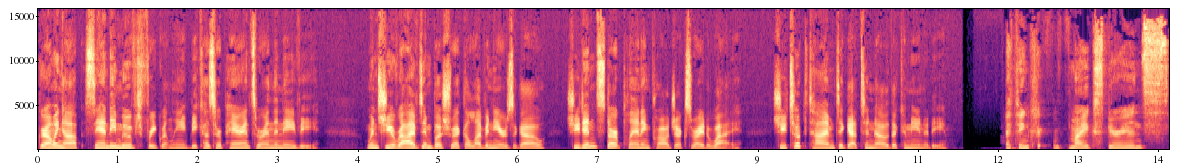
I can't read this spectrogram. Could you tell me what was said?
Growing up, Sandy moved frequently because her parents were in the Navy. When she arrived in Bushwick 11 years ago, she didn't start planning projects right away. She took time to get to know the community. I think my experience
